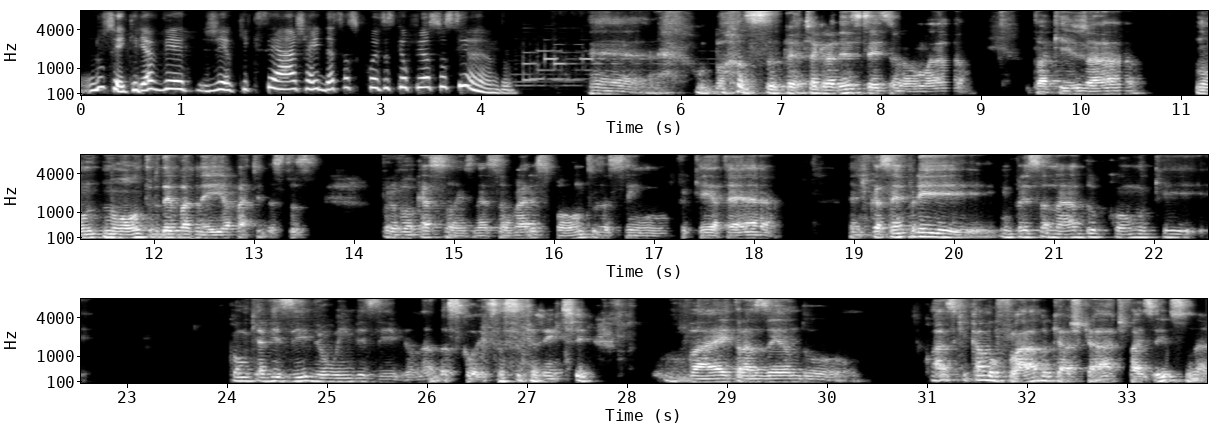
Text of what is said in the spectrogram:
Não sei, queria ver, Gê, o que, que você acha aí dessas coisas que eu fui associando? É, bom, super te agradecer, Siloma. Estou aqui já num, outro devaneio a partir das tuas provocações, né? São vários pontos, assim, fiquei até... A gente fica sempre impressionado como que como que é visível o invisível né, das coisas que a gente vai trazendo quase que camuflado, que acho que a arte faz isso, né?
